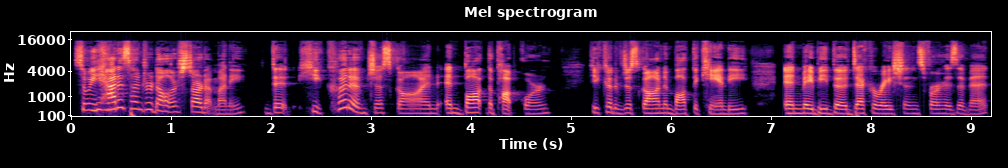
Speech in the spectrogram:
So he had his $100 startup money that he could have just gone and bought the popcorn. He could have just gone and bought the candy and maybe the decorations for his event.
